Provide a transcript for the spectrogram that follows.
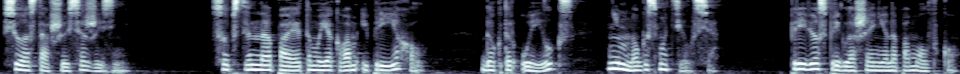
всю оставшуюся жизнь?» «Собственно, поэтому я к вам и приехал». Доктор Уилкс немного смутился. Привез приглашение на помолвку.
